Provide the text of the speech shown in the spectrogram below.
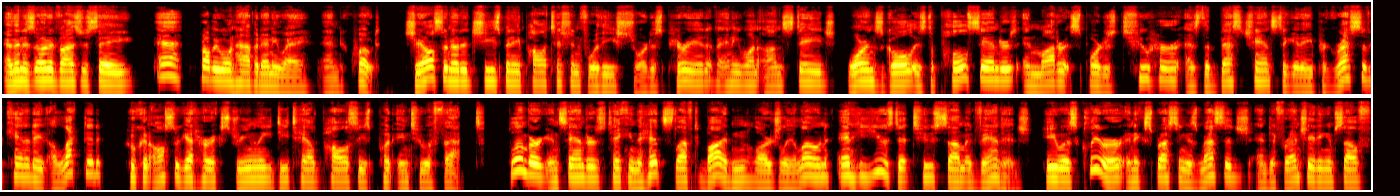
And then his own advisors say, eh, probably won't happen anyway, end quote. She also noted she's been a politician for the shortest period of anyone on stage. Warren's goal is to pull Sanders and moderate supporters to her as the best chance to get a progressive candidate elected who can also get her extremely detailed policies put into effect. Bloomberg and Sanders taking the hits left Biden largely alone, and he used it to some advantage. He was clearer in expressing his message and differentiating himself,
